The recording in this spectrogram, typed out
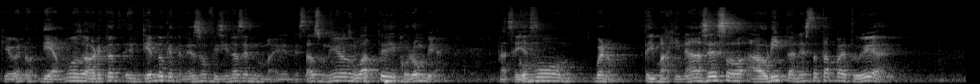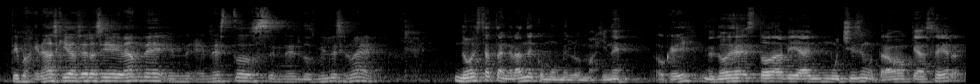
qué bueno. Digamos, ahorita entiendo que tenés oficinas en, Estados Unidos, Guate y Colombia. Así ¿Cómo, es. Bueno, ¿te imaginabas eso ahorita, en esta etapa de tu vida? ¿Te imaginabas que iba a ser así de grande en, en estos, en el 2019? No está tan grande como me lo imaginé. Ok. Entonces todavía hay muchísimo trabajo que hacer.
